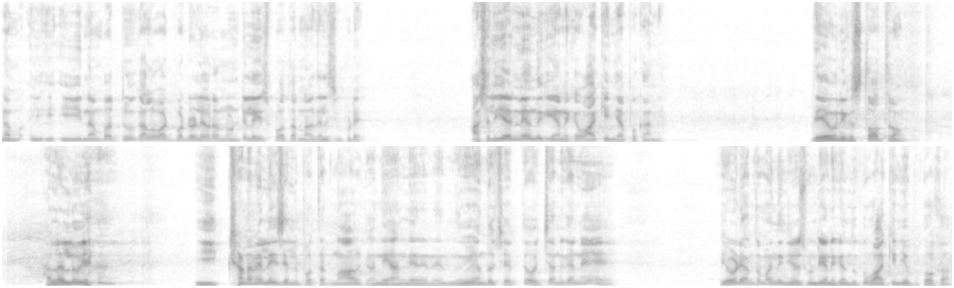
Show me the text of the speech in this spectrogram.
నెంబర్ ఈ- ఈ నెంబర్ టూకి అలవాటు పడ్డాడు ఎవరన్నా ఉంటే లేచిపోతారు నాకు తెలిసి ఇప్పుడే. అసలు ఇవన్నీ ఎందుకు ఈయనకి వాక్యం చెప్పకాని? దేవునికి స్తోత్రం. హలో ఈ క్షణమే లేచి వెళ్ళిపోతాడు నా నేను నువ్వేందో చెప్తే వచ్చాను కానీ ఎవడు ఎంతమందిని చేసుకుంటే కనుక ఎందుకు వాక్యం చెప్పుకోక?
